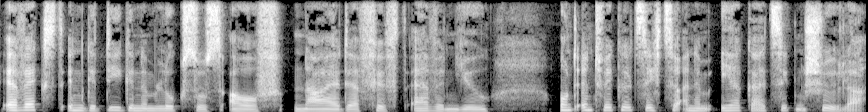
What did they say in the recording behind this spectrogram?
Er wächst in gediegenem Luxus auf, nahe der Fifth Avenue, und entwickelt sich zu einem ehrgeizigen Schüler,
